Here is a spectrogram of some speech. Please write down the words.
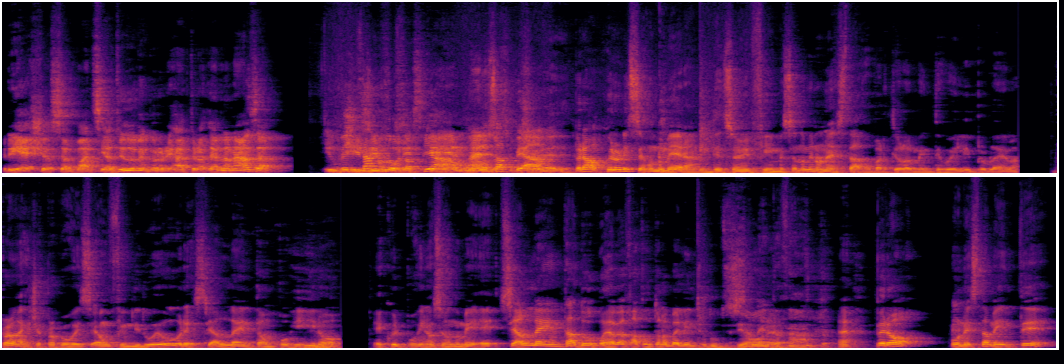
Riesce a salvarsi, gli altri due vengono ricatturati alla NASA e In verità uccisi non lo fuori sappiamo. Non Eh, lo cosa sappiamo, succede? però quello lì secondo me era l'intenzione del film. Secondo me non è stato particolarmente quello il problema. Il problema è che c'è proprio questo: è un film di due ore, si allenta un pochino. E quel pochino, secondo me, è- si allenta dopo che aveva fatto tutta una bella Si introduzione. allenta tanto. Eh, però, onestamente,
